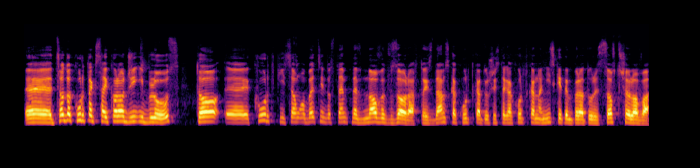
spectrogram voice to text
E, co do kurtek Psychology i Blues, to e, kurtki są obecnie dostępne w nowych wzorach. To jest damska kurtka, to już jest taka kurtka na niskie temperatury, soft shellowa.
